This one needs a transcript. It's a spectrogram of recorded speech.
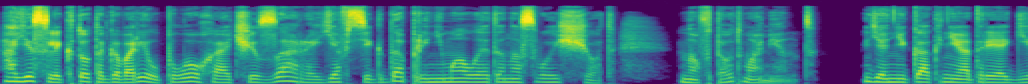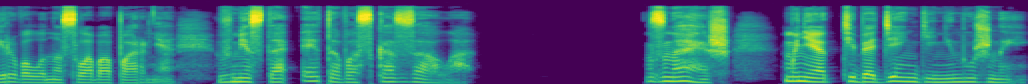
а если кто-то говорил плохо о Чезаре, я всегда принимала это на свой счет. Но в тот момент я никак не отреагировала на слова парня, вместо этого сказала — знаешь, мне от тебя деньги не нужны.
